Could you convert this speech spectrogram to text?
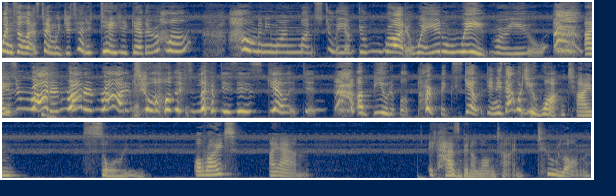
When's the last time we just had a day together, huh? How many more months do we have to rot away and wait for you? I- Just rot and rot and rot until all that's left is a skeleton. A beautiful, perfect skeleton. Is that what you want? I'm sorry. All right? I am. It has been a long time. Too long.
